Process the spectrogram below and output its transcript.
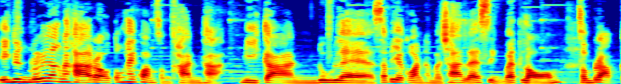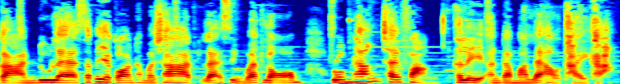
อีกหนึ่งเรื่องนะคะ เราต้องให้ความสำคัญค่ะ มีการดูแลทรัพยากรธรรมชาติและสิ่งแวดล้อมสำหรับการดูแลทรัพยากรธรรมชาติ และสิ่งแวดล้อม รวมทั้งชายฝั่งทะเลอันดามันและอ่าวไทยค่ะ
